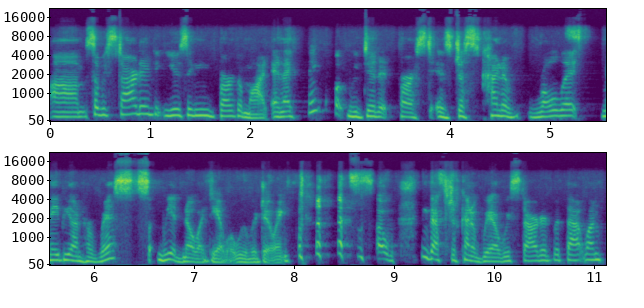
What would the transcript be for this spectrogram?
um, so we started using bergamot, and I think what we did at first is just kind of roll it maybe on her wrists. We had no idea what we were doing, so that's just kind of where we started with that one.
